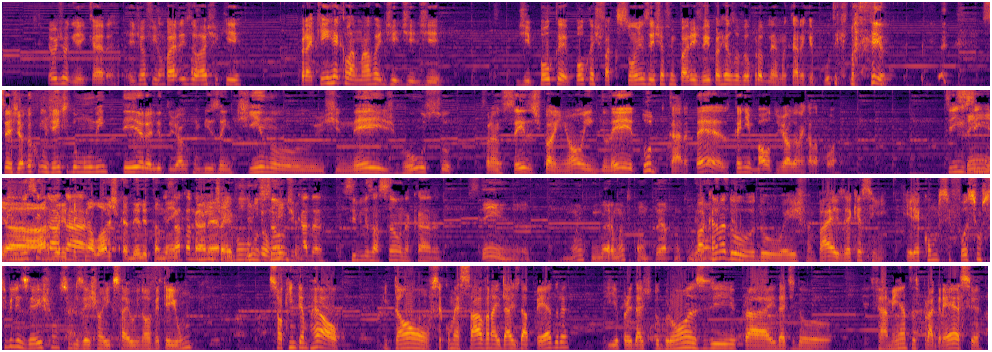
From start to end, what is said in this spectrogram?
Eu joguei, cara. Age of então, Empires eu acho que. Pra quem reclamava de, de, de, de pouca, poucas facções, Age of Empires veio para resolver o problema, cara. Que puta que pariu. Você joga com gente do mundo inteiro ali, tu joga com bizantino, chinês, russo, francês, espanhol, inglês, tudo, cara. Até canibal tu joga naquela porra. Sim, sim, sim. A árvore da... tecnológica dele também, Exatamente, cara, a evolução de cada civilização, né, cara? Sim, muito, era muito completo, muito grande. O bacana do, do Age of Empires é que, assim, ele é como se fosse um Civilization, Civilization aí que saiu em 91, só que em tempo real. Então você começava na idade da pedra, ia para a idade do bronze, para a idade do ferramentas, para a Grécia.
